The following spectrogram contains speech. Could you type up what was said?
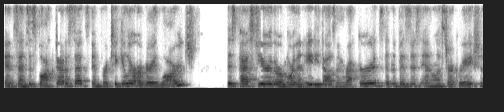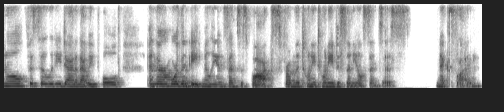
and census block data sets in particular are very large. This past year, there were more than 80,000 records in the business analyst recreational facility data that we pulled, and there are more than 8 million census blocks from the 2020 decennial census. Next slide.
